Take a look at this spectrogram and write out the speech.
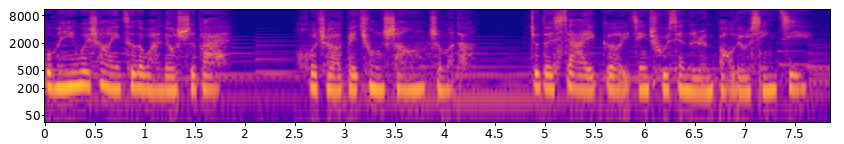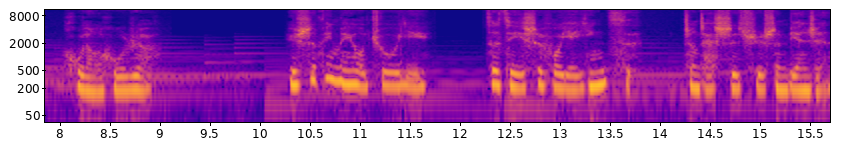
我们因为上一次的挽留失败，或者被重伤什么的，就对下一个已经出现的人保留心悸，忽冷忽热。于是并没有注意自己是否也因此正在失去身边人。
